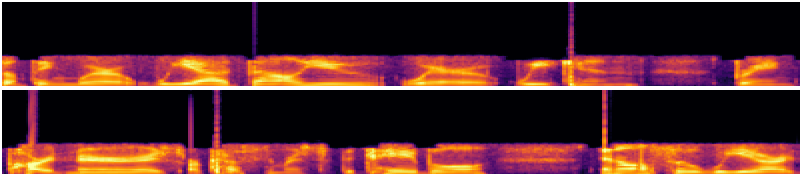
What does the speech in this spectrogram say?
something where we add value, where we can bring partners or customers to the table, and also we are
